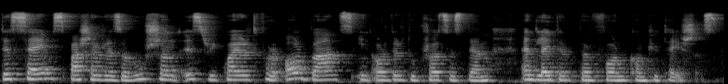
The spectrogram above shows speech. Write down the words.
the same spatial resolution is required for all bands in order to process them and later perform computations.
